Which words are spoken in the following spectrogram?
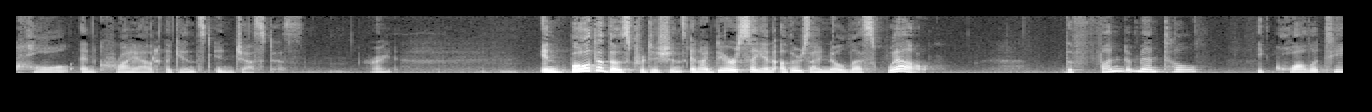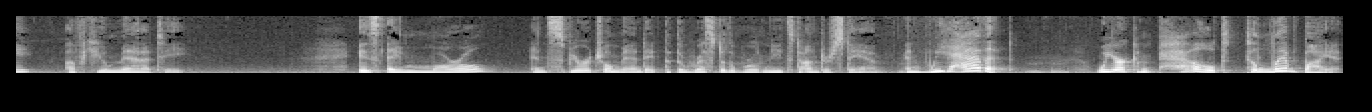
Call and cry out against injustice, right? In both of those traditions, and I dare say in others I know less well, the fundamental equality of humanity is a moral and spiritual mandate that the rest of the world needs to understand. And we have it. We are compelled to live by it.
